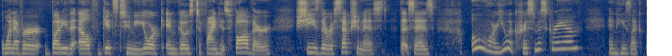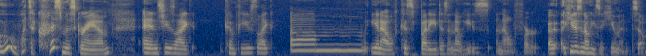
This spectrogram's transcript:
whenever Buddy the Elf gets to New York and goes to find his father, she's the receptionist that says, "Oh, are you a Christmas gram?" And he's like, "Ooh, what's a Christmas gram?" And she's like, confused, like, um, you know, because Buddy doesn't know he's an elf or uh, he doesn't know he's a human. So,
